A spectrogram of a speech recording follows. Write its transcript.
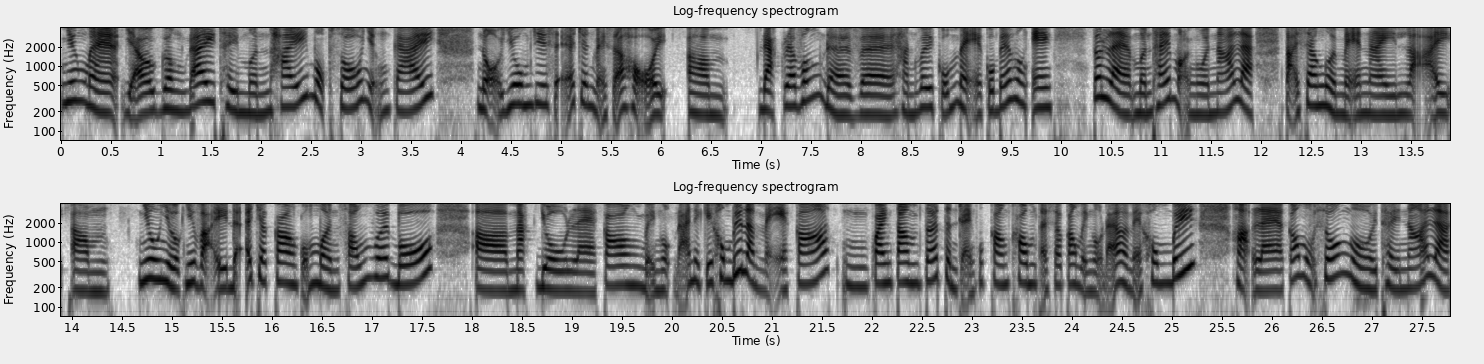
Nhưng mà dạo gần đây thì mình thấy một số những cái nội dung chia sẻ trên mạng xã hội um, đặt ra vấn đề về hành vi của mẹ của bé Vân An tức là mình thấy mọi người nói là tại sao người mẹ này lại um, nhu nhược như vậy để cho con của mình sống với bố? Uh, mặc dù là con bị ngược đãi này kia không biết là mẹ có quan tâm tới tình trạng của con không? Tại sao con bị ngược đãi mà mẹ không biết? Hoặc là có một số người thì nói là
